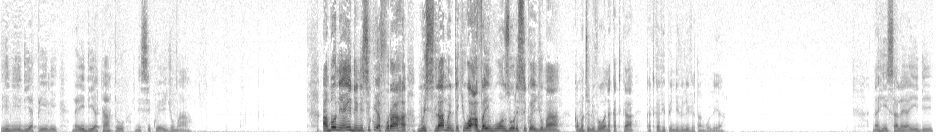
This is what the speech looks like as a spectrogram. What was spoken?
Hii ni idi ya pili na idi ya tatu ni siku ya ijumaa. Ambayo ni idi ni siku ya furaha. Mwislamu inatakiwa avai nguo nzuri siku ya ijumaa kama tulivyoona katika katika vipindi vilivyotangulia. Na hii sala ya idi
